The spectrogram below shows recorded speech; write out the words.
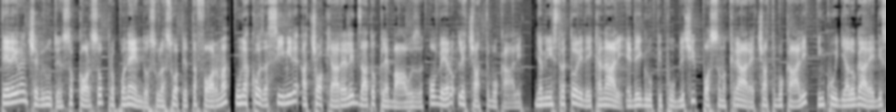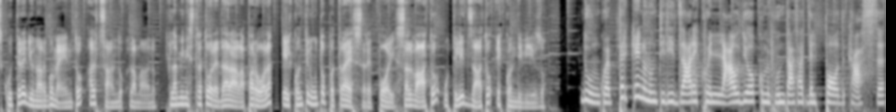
Telegram ci è venuto in soccorso proponendo sulla sua piattaforma una cosa simile a ciò che ha realizzato Clubhouse, ovvero le chat vocali. Gli amministratori dei canali e dei gruppi pubblici possono creare chat vocali in cui dialogare e discutere di un argomento alzando la mano. L'amministratore darà la parola e il contenuto potrà essere poi salvato provato, utilizzato e condiviso. Dunque, perché non utilizzare quell'audio come puntata del podcast?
